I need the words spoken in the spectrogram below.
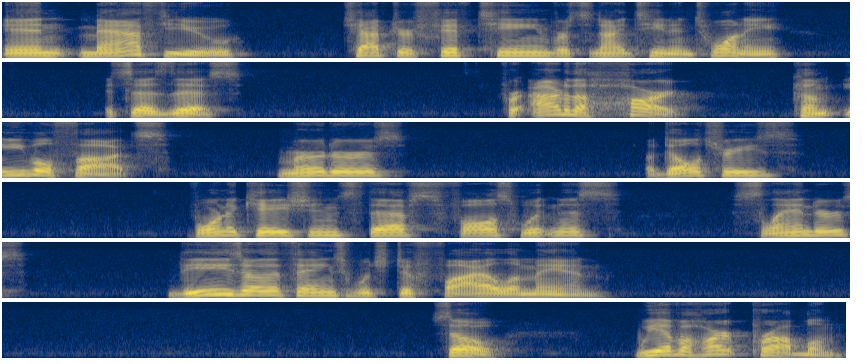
In Matthew chapter 15, verse 19 and 20, it says this For out of the heart come evil thoughts, murders, adulteries, fornications, thefts, false witness, slanders. These are the things which defile a man. So, we have a heart problem.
